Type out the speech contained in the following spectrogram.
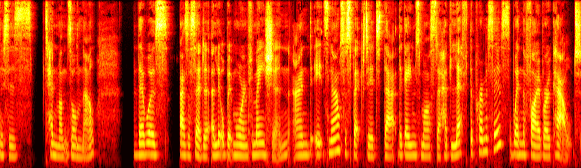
this is 10 months on now, there was, as I said, a, a little bit more information, and it's now suspected that the games master had left the premises when the fire broke out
